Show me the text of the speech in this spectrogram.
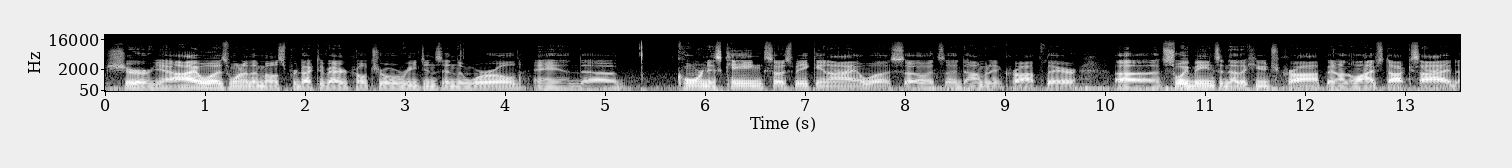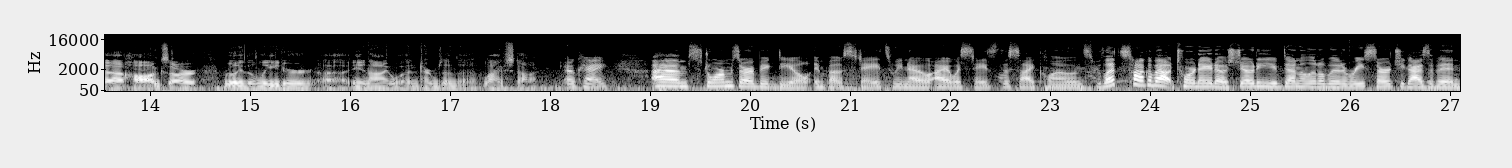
Sure, yeah, Iowa is one of the most productive agricultural regions in the world and uh, corn is king, so to speak, in Iowa, so it's a dominant crop there. Uh, soybeans, another huge crop, and on the livestock side, uh, hogs are really the leader uh, in Iowa in terms of the livestock. Okay. Um, storms are a big deal in both states. We know Iowa State's the cyclones. But let's talk about tornadoes. Jody, you've done a little bit of research. You guys have been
